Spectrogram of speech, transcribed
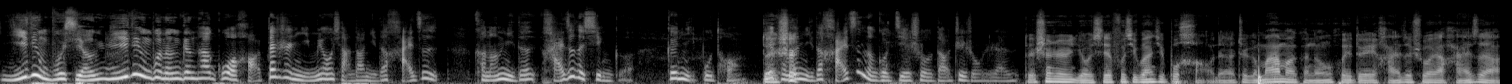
一定不行，一定不能跟他过好。但是你没有想到，你的孩子可能你的孩子的性格跟你不同，也可能你的孩子能够接受到这种人。对，甚至有些夫妻关系不好的，这个妈妈可能会对孩子说呀：“孩子啊。”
